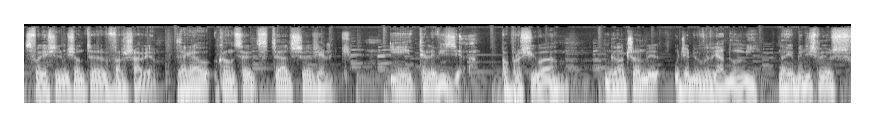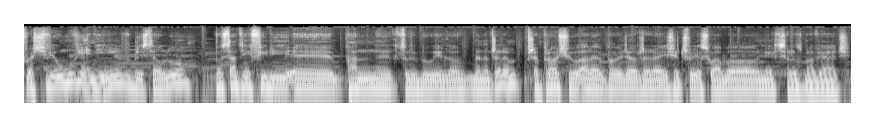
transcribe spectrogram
swoje 70. w Warszawie. Zagrał koncert w Teatrze Wielkim. I telewizja poprosiła go, czy on by udzielił wywiadu mi. No i byliśmy już właściwie umówieni w Bristolu. W ostatniej chwili e, pan, e, który był jego menadżerem, przeprosił, ale powiedział, że Ray się czuje słabo, nie chce rozmawiać.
